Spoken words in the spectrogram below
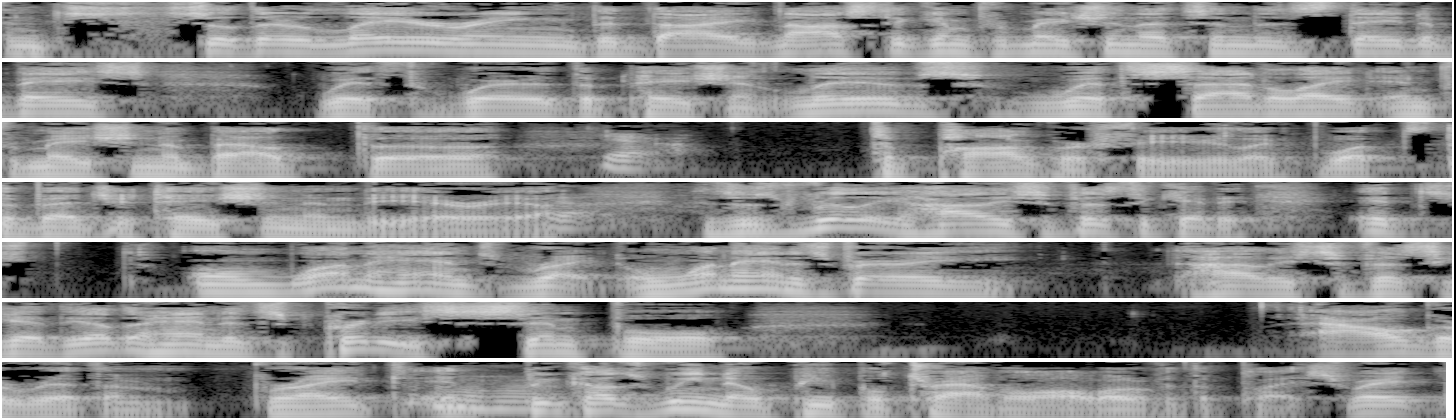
And so they're layering the diagnostic information that's in this database with where the patient lives with satellite information about the Yeah. Topography, like what's the vegetation in the area. Yeah. So it's really highly sophisticated. It's on one hand, right. On one hand, it's very highly sophisticated. The other hand, it's a pretty simple algorithm, right? It- mm-hmm. because we know people travel all over the place, right?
